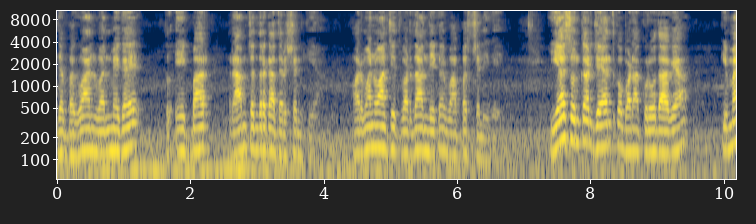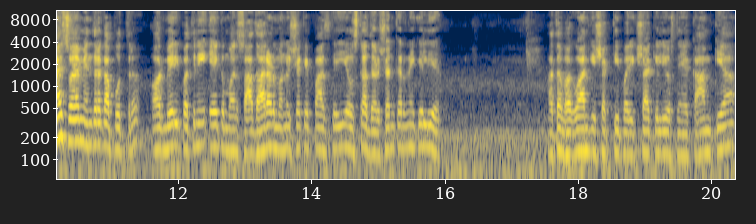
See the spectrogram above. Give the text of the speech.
जब भगवान वन में गए तो एक बार रामचंद्र का दर्शन किया और मनवांचित वरदान देकर वापस चली गई। यह सुनकर जयंत को बड़ा क्रोध आ गया कि मैं स्वयं इंद्र का पुत्र और मेरी पत्नी एक साधारण मनुष्य के पास गई है उसका दर्शन करने के लिए। अतः भगवान की शक्ति परीक्षा के लिए उसने यह काम किया।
